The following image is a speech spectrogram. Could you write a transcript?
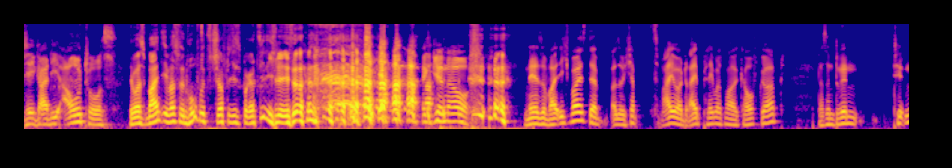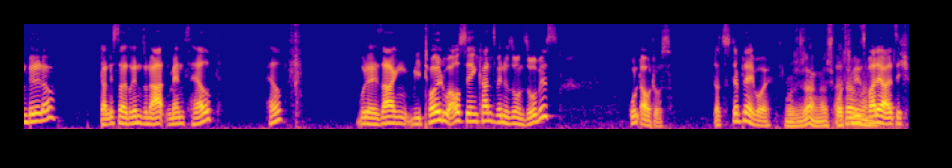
Digga, die Autos. Ja, was meint ihr, was für ein hochwissenschaftliches Magazin ich lese? genau. Nee, soweit ich weiß, der, also ich habe zwei oder drei Playboys mal gekauft gehabt. Da sind drin Tittenbilder. Dann ist da drin so eine Art Men's Health. Health. Wo die sagen, wie toll du aussehen kannst, wenn du so und so bist. Und Autos. Das ist der Playboy. Muss ich sagen. Also Also Sportteil zumindest war der, als ich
